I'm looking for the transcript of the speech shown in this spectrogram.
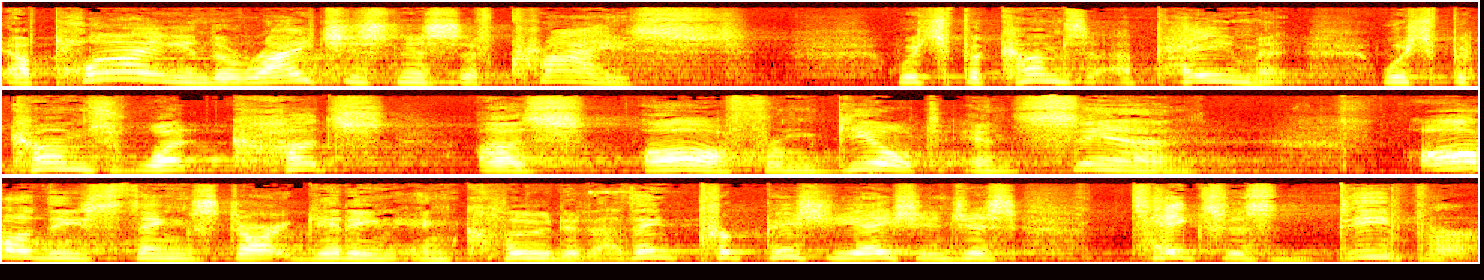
applying the righteousness of Christ, which becomes a payment, which becomes what cuts us off from guilt and sin. All of these things start getting included. I think propitiation just takes us deeper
